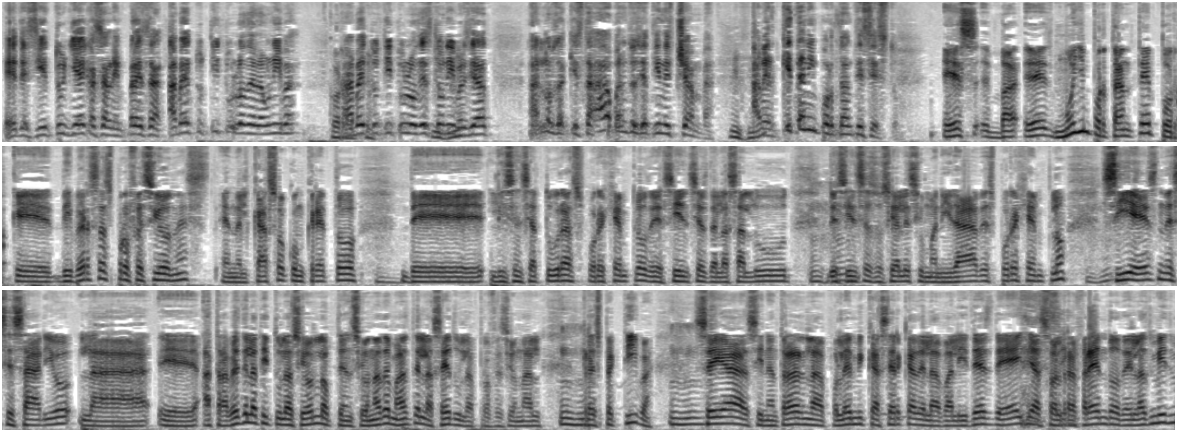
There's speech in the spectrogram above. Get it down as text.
Es decir, tú llegas a la empresa, a ver tu título de la UNIVA, a ver tu título de esta universidad, ah, no, aquí está, ah, bueno, entonces ya tienes chamba. A ver, ¿qué tan importante es esto? Es, es muy importante porque diversas profesiones, en el caso concreto de licenciaturas, por ejemplo, de ciencias de la salud, de ciencias sociales y humanidades, por ejemplo, sí es necesario la, eh, a través de la titulación la obtención además de la cédula profesional respectiva, sea sin entrar en la polémica acerca de la validez de ellas o el refrendo de las mismas,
